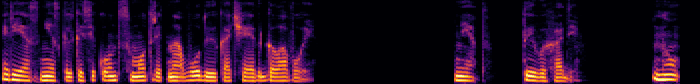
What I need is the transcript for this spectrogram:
Риас несколько секунд смотрит на воду и качает головой. Нет, ты выходи. Ну...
